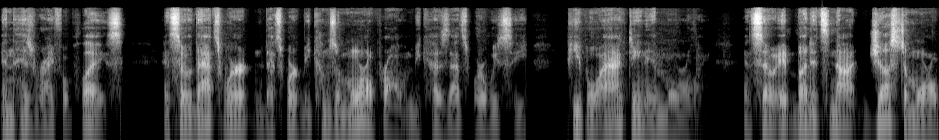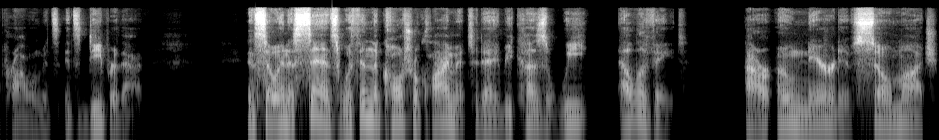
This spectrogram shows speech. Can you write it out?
in his rightful place. And so that's where that's where it becomes a moral problem because that's where we see people acting immorally. And so it but it's not just a moral problem, it's it's deeper that. And so in a sense, within the cultural climate today, because we elevate our own narrative so much,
